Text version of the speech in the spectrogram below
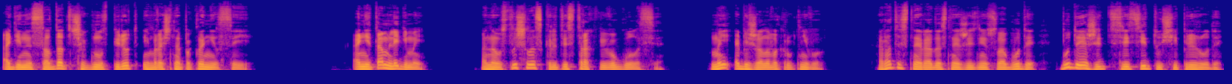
Один из солдат шагнул вперед и мрачно поклонился ей. «Они там, леди Мэй?» Она услышала скрытый страх в его голосе. Мэй обежала вокруг него. Радостной-радостной жизнью свободы буду я жить среди цветущей природы,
